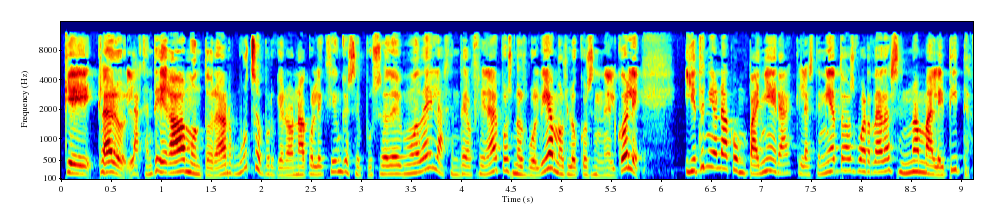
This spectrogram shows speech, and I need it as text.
que, claro, la gente llegaba a amontonar mucho porque era una colección que se puso de moda y la gente al final pues nos volvíamos locos en el cole. Y yo tenía una compañera que las tenía todas guardadas en una maletita.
